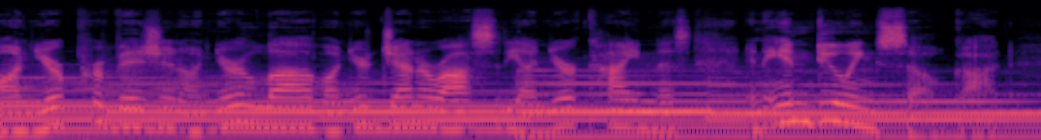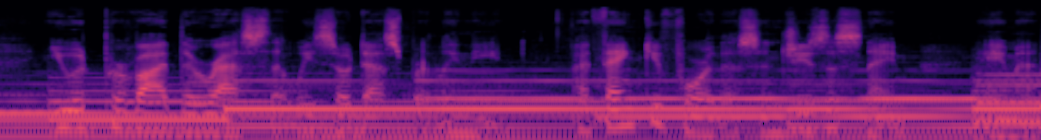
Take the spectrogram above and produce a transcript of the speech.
on your provision, on your love, on your generosity, on your kindness. And in doing so, God, you would provide the rest that we so desperately need. I thank you for this. In Jesus' name, amen.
